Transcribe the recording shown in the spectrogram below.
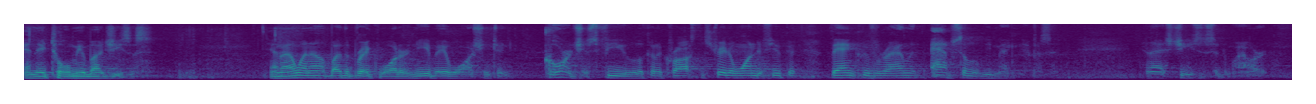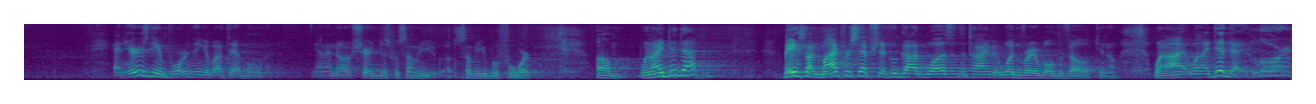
and they told me about Jesus. And I went out by the breakwater in Bay, Washington. Gorgeous view looking across the Strait of Juan de Fuca, Vancouver Island. Absolutely magnificent. And I asked Jesus into my heart. And here's the important thing about that moment. And I know I've shared this with some of you, some of you before. Um, when I did that, based on my perception of who God was at the time, it wasn't very well developed, you know. When I, when I did that, Lord,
